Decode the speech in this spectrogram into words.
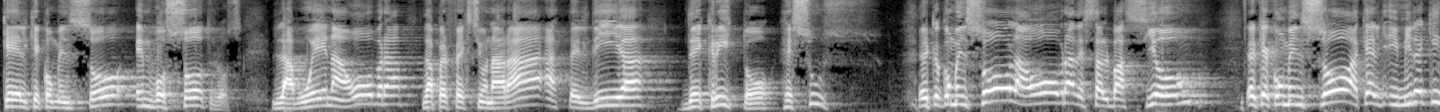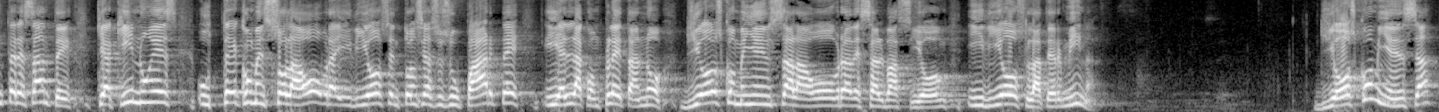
Que el que comenzó en vosotros la buena obra la perfeccionará hasta el día de Cristo Jesús. El que comenzó la obra de salvación, el que comenzó aquel, y mire qué interesante, que aquí no es usted comenzó la obra y Dios entonces hace su parte y Él la completa, no, Dios comienza la obra de salvación y Dios la termina. Dios comienza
